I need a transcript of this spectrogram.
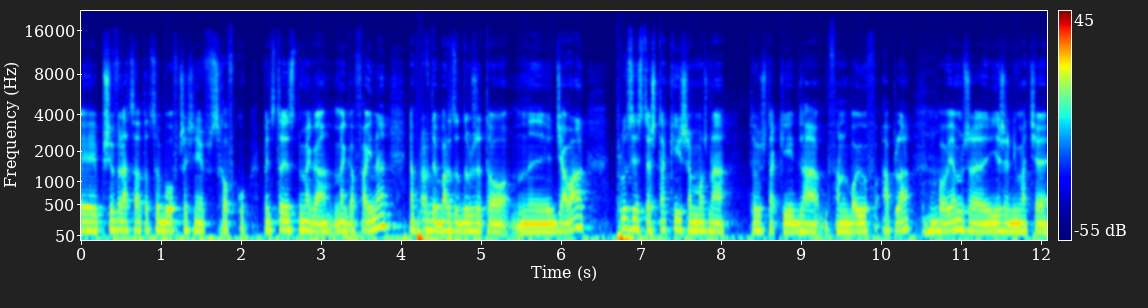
y, przywraca to, co było wcześniej w schowku. Więc to jest mega, mega fajne. Naprawdę bardzo dobrze to y, działa. Plus jest też taki, że można to już taki dla fanboyów Apple'a. Powiem, że jeżeli macie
